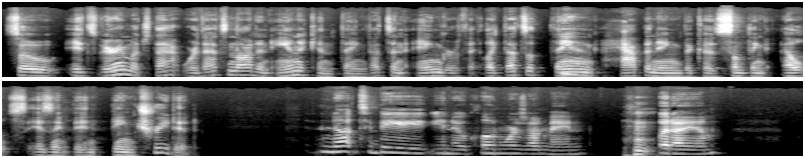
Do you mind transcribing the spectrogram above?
So it's very much that where that's not an Anakin thing. That's an anger thing. Like that's a thing happening because something else isn't been, being treated. Not to be, you know, Clone Wars on main, but I am.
